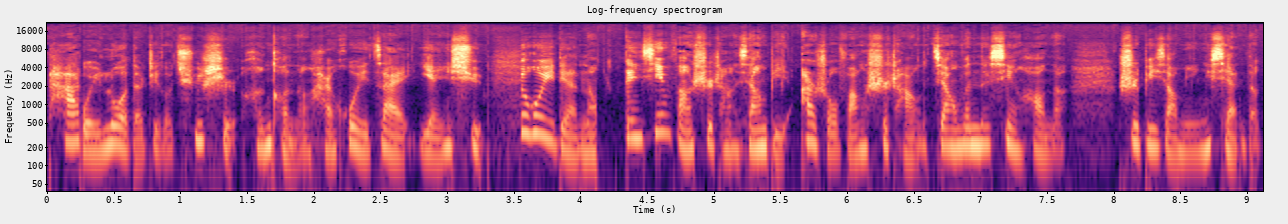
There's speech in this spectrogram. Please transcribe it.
它回落的这个趋势很可能还会再延续。最后一点呢，跟新房市场相比，二手房市场降温的信号呢是比较明显的。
